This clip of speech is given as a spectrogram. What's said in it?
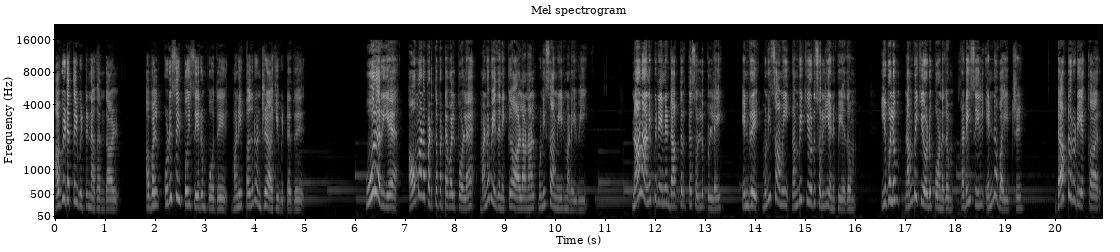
அவ்விடத்தை விட்டு நகர்ந்தாள். அவள் குடிசை போய் சேரும்போது மணி பதினொன்று ஆகிவிட்டது. ஊரறிய அவமானப்படுத்தப்பட்டவள் போல மனவேதனைக்கு ஆளானாள் முனிசாமியின் மனைவி. நான் அனுப்பினேன்னு டாக்டர்கிட்ட சொல்லு பிள்ளை என்று முனிசாமி நம்பிக்கையோடு சொல்லி அனுப்பியதும் இவளும் நம்பிக்கையோடு போனதும் கடைசியில் என்னவாயிற்று டாக்டருடைய கார்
